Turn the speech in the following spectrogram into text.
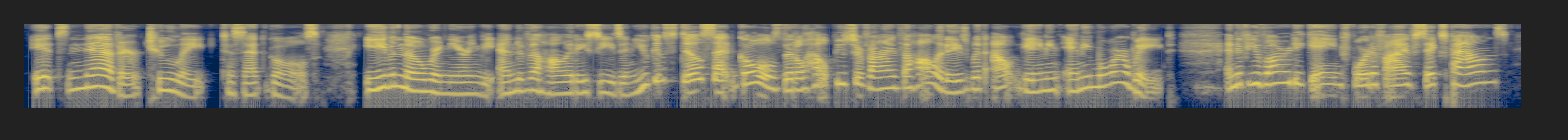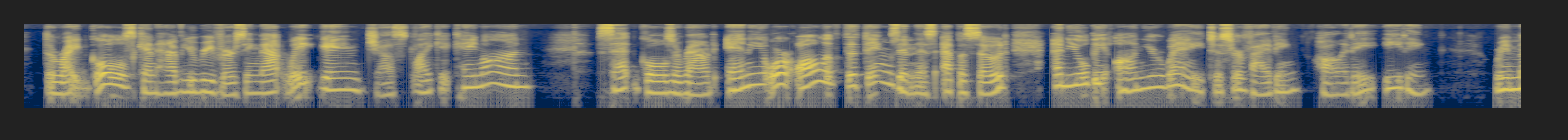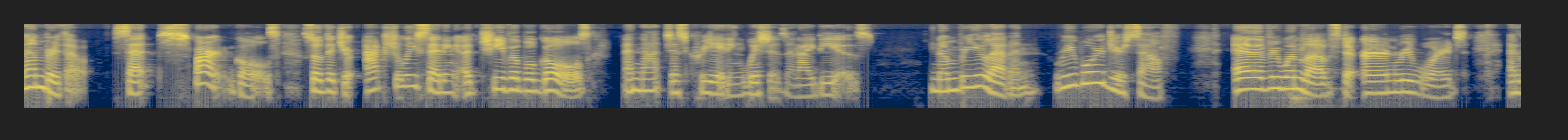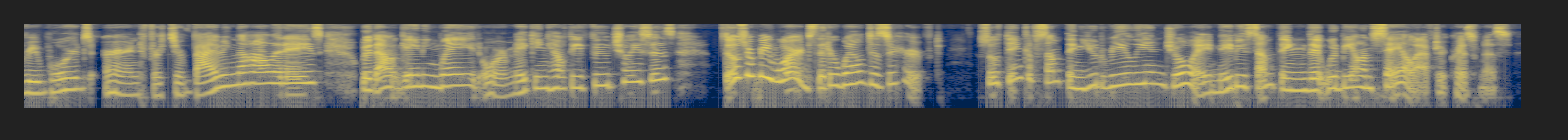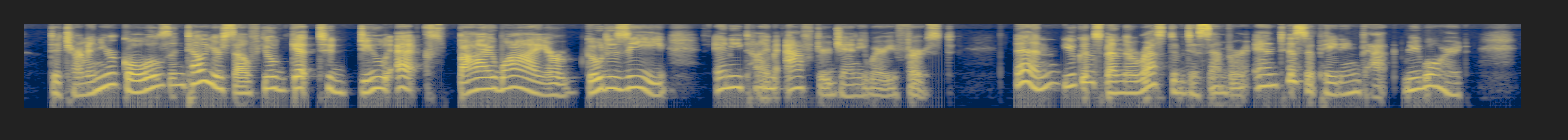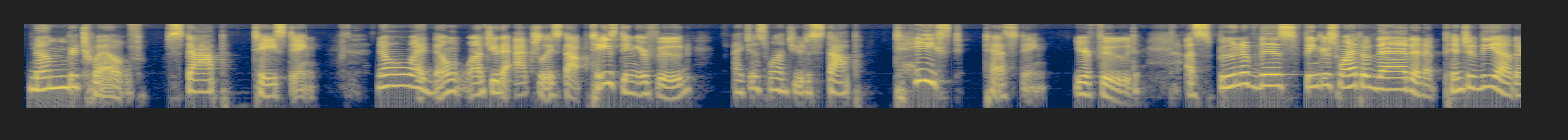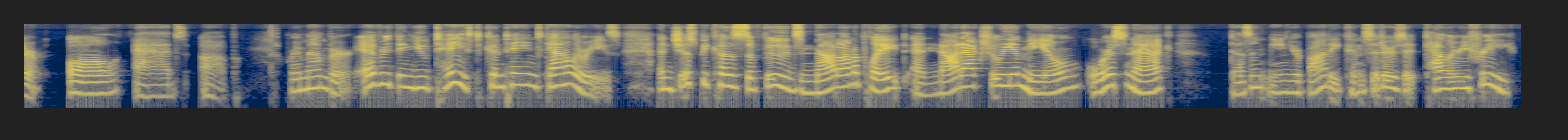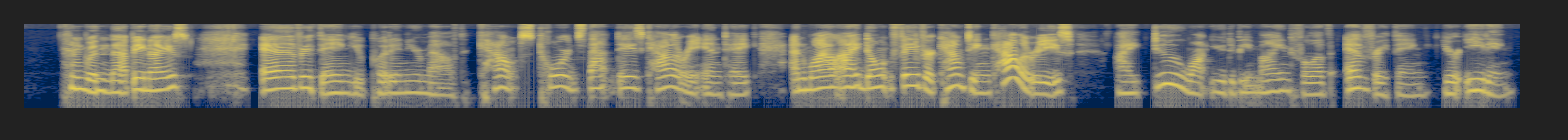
It's never too late to set goals. Even though we're nearing the end of the holiday season, you can still set goals that'll help you survive the holidays without gaining any more weight. And if you've already gained four to five, six pounds, the right goals can have you reversing that weight gain just like it came on. Set goals around any or all of the things in this episode, and you'll be on your way to surviving holiday eating. Remember, though, set SMART goals so that you're actually setting achievable goals and not just creating wishes and ideas. Number 11, reward yourself. Everyone loves to earn rewards, and rewards earned for surviving the holidays without gaining weight or making healthy food choices, those are rewards that are well deserved. So think of something you'd really enjoy, maybe something that would be on sale after Christmas. Determine your goals and tell yourself you'll get to do X, buy Y, or go to Z anytime after January 1st. Then you can spend the rest of December anticipating that reward. Number 12, stop tasting. No, I don't want you to actually stop tasting your food. I just want you to stop taste testing your food. A spoon of this, finger swipe of that, and a pinch of the other all adds up. Remember, everything you taste contains calories. And just because the food's not on a plate and not actually a meal or a snack doesn't mean your body considers it calorie free. Wouldn't that be nice? Everything you put in your mouth counts towards that day's calorie intake. And while I don't favor counting calories, I do want you to be mindful of everything you're eating.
